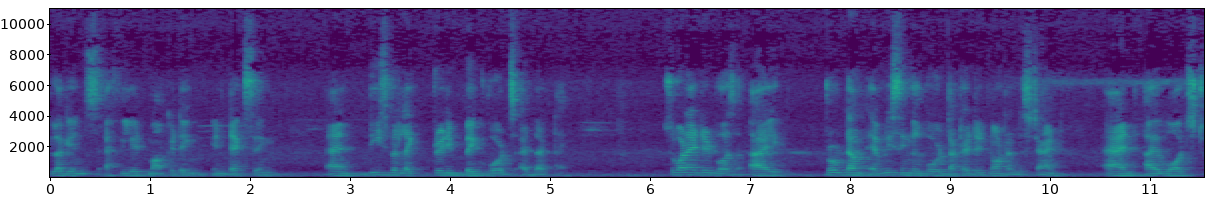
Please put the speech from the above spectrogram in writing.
plugins, affiliate marketing, indexing, and these were like pretty big words at that time. So what I did was I wrote down every single word that I did not understand and I watched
